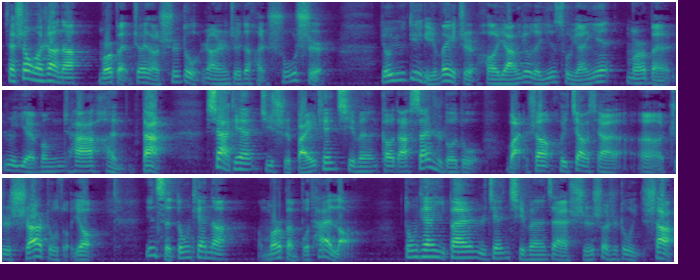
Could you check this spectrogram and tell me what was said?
在生活上呢，墨尔本这样的湿度让人觉得很舒适。由于地理位置和洋流的因素原因，墨尔本日夜温差很大。夏天即使白天气温高达三十多度，晚上会降下呃至十二度左右。因此冬天呢，墨尔本不太冷。冬天一般日间气温在十摄氏度以上，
